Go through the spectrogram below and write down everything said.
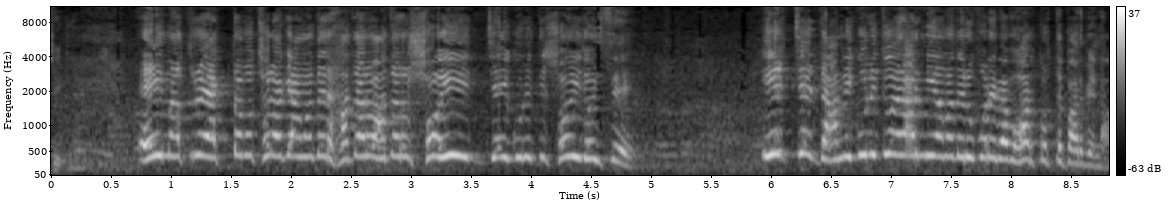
ঠিক। এই মাত্র একটা বছর আগে আমাদের হাজারো হাজারো শহীদ যেই গুলিতে শহীদ হয়েছে এর চেয়ে দামি গুলি তো আর আর্মি আমাদের উপরে ব্যবহার করতে পারবে না।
